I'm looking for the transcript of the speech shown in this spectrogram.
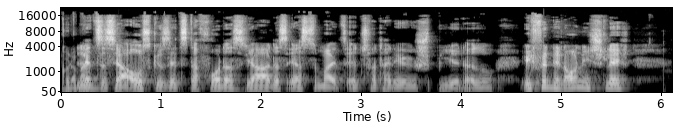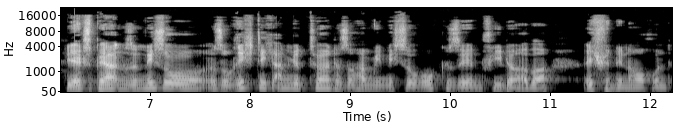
Guter Mann. Letztes Jahr ausgesetzt, davor das Jahr das erste Mal als Edge-Verteidiger gespielt. Also ich finde den auch nicht schlecht. Die Experten sind nicht so so richtig angeturnt, also haben ihn nicht so hoch gesehen, viele, aber ich finde ihn auch und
